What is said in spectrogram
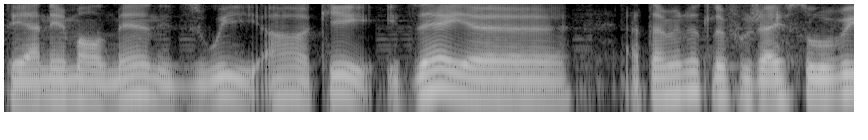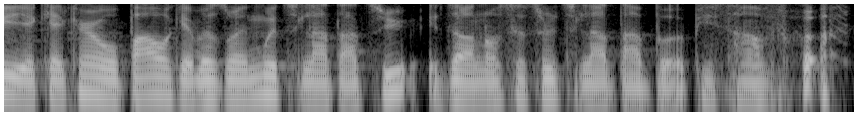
t'es Animal Man? Il dit, oui, ah, ok. Il dit, hey, euh, attends une minute, là, faut que j'aille sauver, il y a quelqu'un au port qui a besoin de moi, tu l'entends-tu? Il dit, ah non, c'est sûr, tu l'entends pas, puis il s'en va.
